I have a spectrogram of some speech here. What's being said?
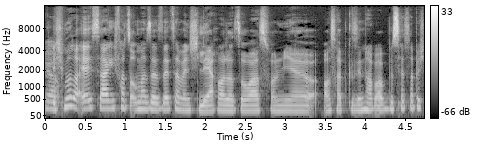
Ja. Ich muss auch ehrlich sagen, ich fand es auch immer sehr seltsam, wenn ich Lehrer oder sowas von mir außerhalb gesehen habe. Aber bis jetzt habe ich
